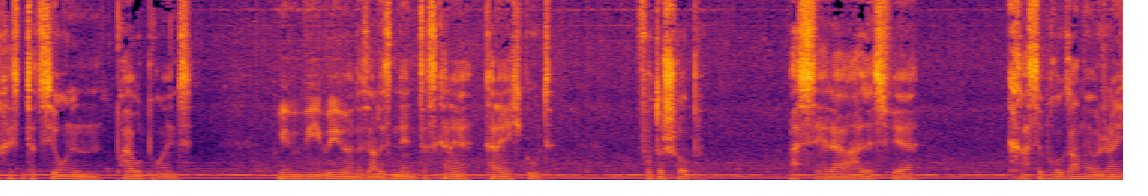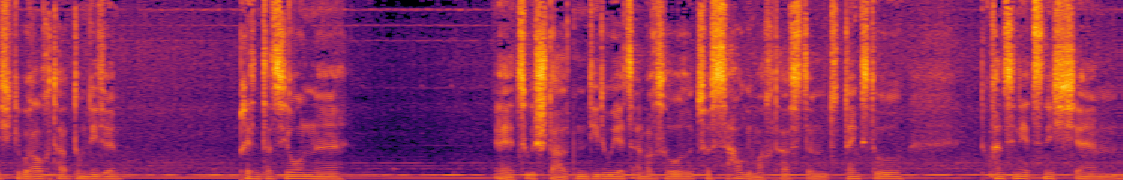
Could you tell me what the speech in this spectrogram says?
Präsentationen, PowerPoint, wie, wie, wie man das alles nennt, das kann er, kann er echt gut. Photoshop, was er da alles für krasse Programme wahrscheinlich gebraucht hat, um diese Präsentation äh, äh, zu gestalten, die du jetzt einfach so zur Sau gemacht hast und denkst du, du kannst ihn jetzt nicht, ähm,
